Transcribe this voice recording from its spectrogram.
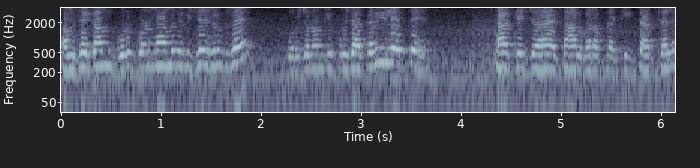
कम से कम गुरु पूर्णिमा में तो विशेष रूप से गुरुजनों की पूजा कर ही लेते हैं, ताकि जो है साल भर अपना ठीक ठाक चले।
